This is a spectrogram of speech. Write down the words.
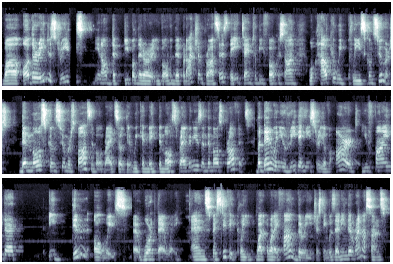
While other industries, you know, the people that are involved in the production process, they tend to be focused on well, how can we please consumers? the most consumers possible, right? So that we can make the most revenues and the most profits. But then when you read the history of art, you find that it didn't always uh, work that way. And specifically, what, what I found very interesting was that in the Renaissance,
